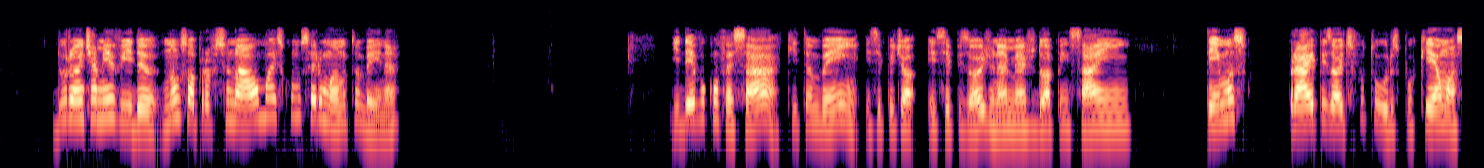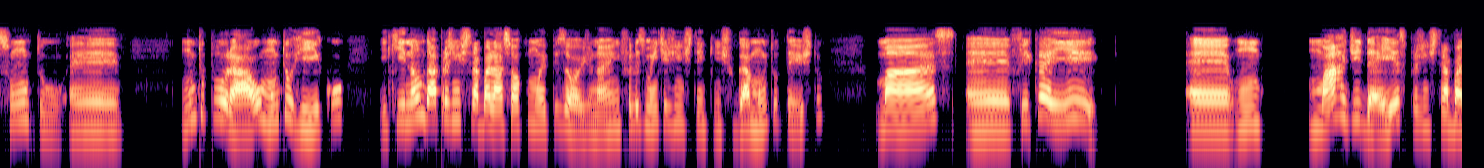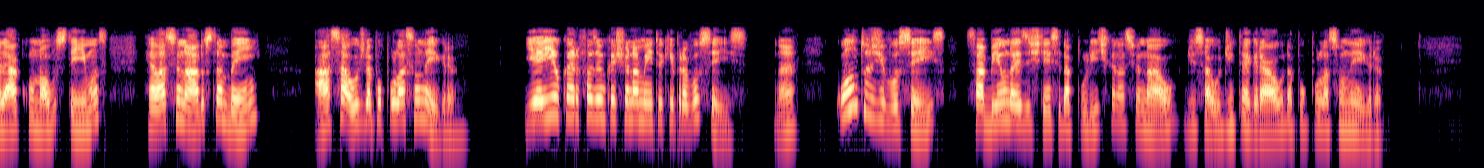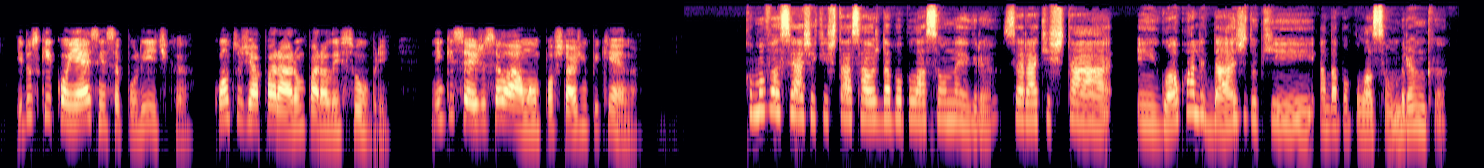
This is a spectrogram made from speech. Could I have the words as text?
durante a minha vida, não só profissional, mas como ser humano também, né? E devo confessar que também esse, esse episódio né, me ajudou a pensar em temas para episódios futuros, porque é um assunto é, muito plural, muito rico e que não dá para a gente trabalhar só com um episódio, né? Infelizmente a gente tem que enxugar muito o texto, mas é, fica aí é, um, um mar de ideias para a gente trabalhar com novos temas relacionados também à saúde da população negra. E aí eu quero fazer um questionamento aqui para vocês, né? Quantos de vocês sabiam da existência da Política Nacional de Saúde Integral da População Negra? E dos que conhecem essa política, quantos já pararam para ler sobre? Nem que seja, sei lá, uma postagem pequena. Como você acha que está a saúde da população negra? Será que está em igual qualidade do que a da população branca?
